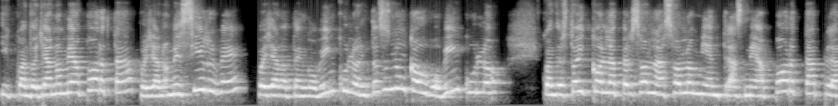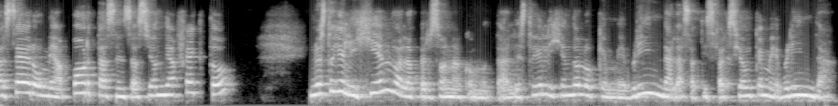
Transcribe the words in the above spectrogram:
Y cuando ya no me aporta, pues ya no me sirve, pues ya no tengo vínculo. Entonces nunca hubo vínculo. Cuando estoy con la persona solo mientras me aporta placer o me aporta sensación de afecto, no estoy eligiendo a la persona como tal, estoy eligiendo lo que me brinda, la satisfacción que me brinda.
